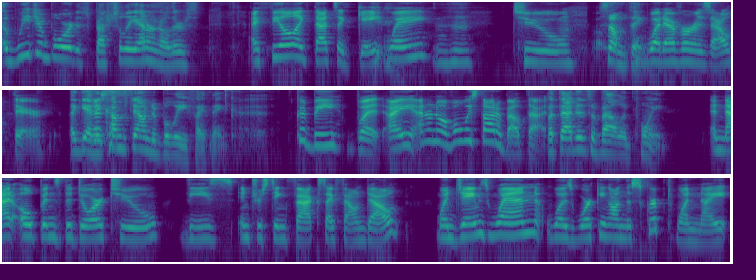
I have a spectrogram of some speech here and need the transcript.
a, a Ouija board, especially. I don't know. There's I feel like that's a gateway mhm, to something. whatever is out there. Again, just- it comes down to belief, I think. Could be, but I I don't know. I've always thought about that. But that is a valid point. And that opens the door to these interesting facts I found out. When James Wan was working on the script one night,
